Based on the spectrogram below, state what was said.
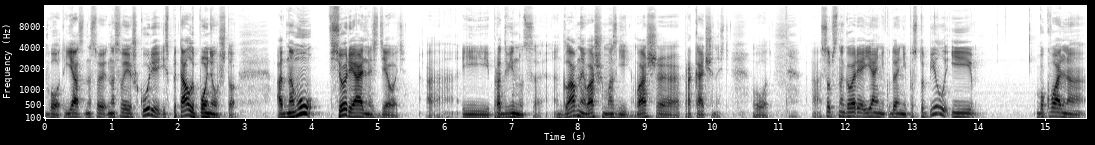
Вот, я на своей, на своей шкуре испытал и понял, что одному все реально сделать а, и продвинуться. Главное ваши мозги, ваша прокачанность. Вот. Собственно говоря, я никуда не поступил, и буквально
